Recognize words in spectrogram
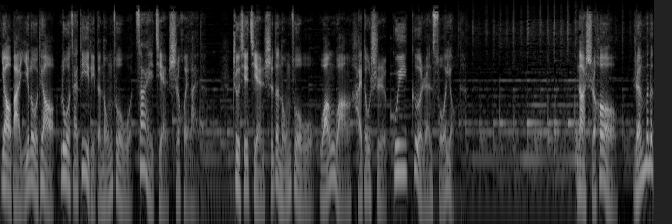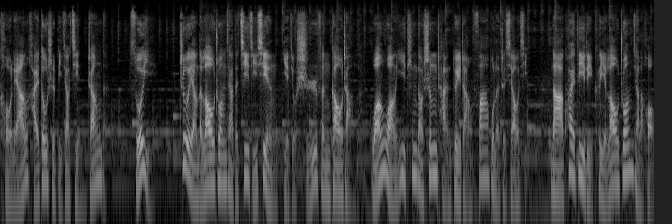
要把遗漏掉落在地里的农作物再捡拾回来的。这些捡拾的农作物往往还都是归个人所有的。那时候人们的口粮还都是比较紧张的，所以。这样的捞庄稼的积极性也就十分高涨了。往往一听到生产队长发布了这消息，哪块地里可以捞庄稼了后，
